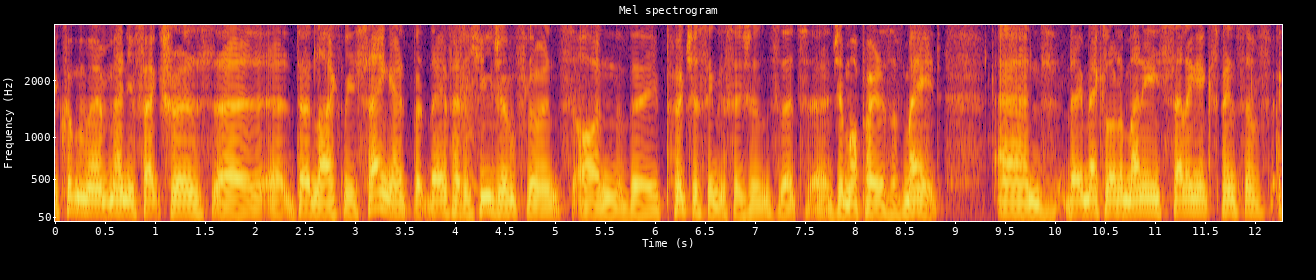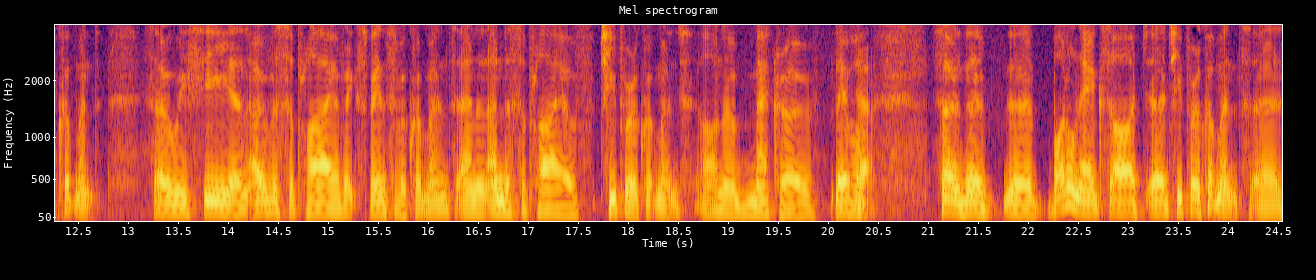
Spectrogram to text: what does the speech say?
equipment manufacturers uh, uh, don't like me saying it, but they've had a huge influence on the purchasing decisions that uh, gym operators have made. and they make a lot of money selling expensive equipment. So we see an oversupply of expensive equipment and an undersupply of cheaper equipment on a macro level. Yeah. So the, the bottlenecks are uh, cheaper equipment, uh,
